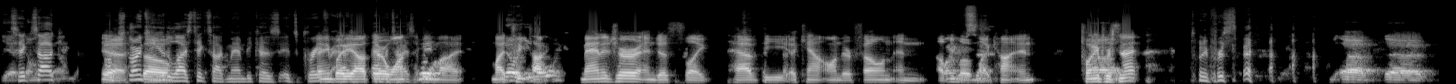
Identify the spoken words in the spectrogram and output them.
Yeah, TikTok? Yeah. I'm starting so to utilize TikTok, man, because it's great. for anybody ad- out there wants to be my my No, you know TikTok manager and just like have the account on their phone and upload my 20%. content. Twenty percent. Um, twenty percent.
